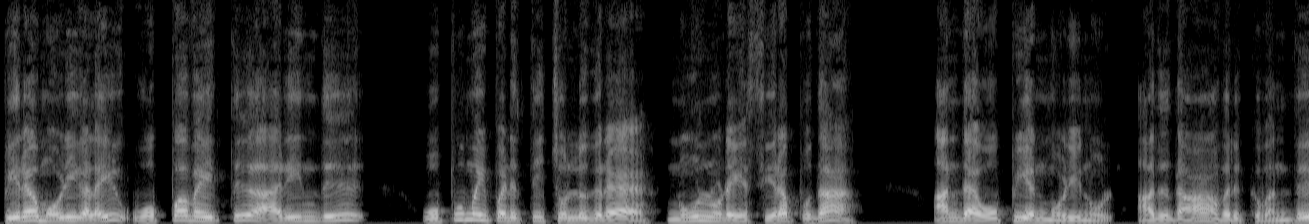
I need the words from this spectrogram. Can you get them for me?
பிற மொழிகளை ஒப்ப வைத்து அறிந்து ஒப்புமைப்படுத்தி சொல்லுகிற நூலினுடைய சிறப்பு தான் அந்த ஒப்பியன் மொழி நூல். அதுதான் அவருக்கு வந்து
